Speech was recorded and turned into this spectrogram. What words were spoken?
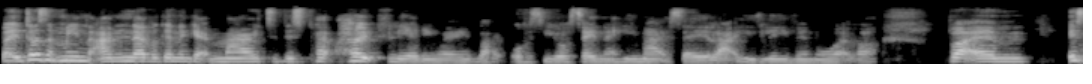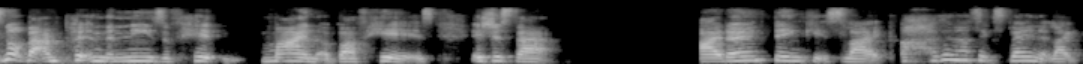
But it doesn't mean that I'm never going to get married to this. Hopefully, anyway. Like obviously, you're saying that he might say like he's leaving or whatever. But um, it's not that I'm putting the needs of his mine above his. It's just that I don't think it's like oh, I don't know how to explain it. Like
